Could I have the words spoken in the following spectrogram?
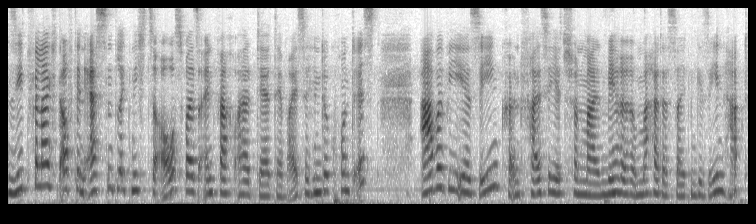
Sieht vielleicht auf den ersten Blick nicht so aus, weil es einfach halt der, der weiße Hintergrund ist. Aber wie ihr sehen könnt, falls ihr jetzt schon mal mehrere Macher-Seiten gesehen habt,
